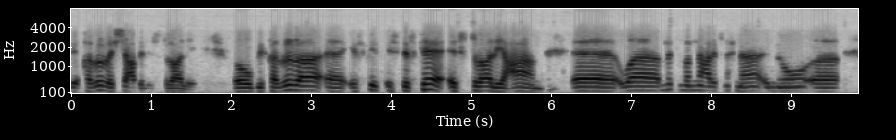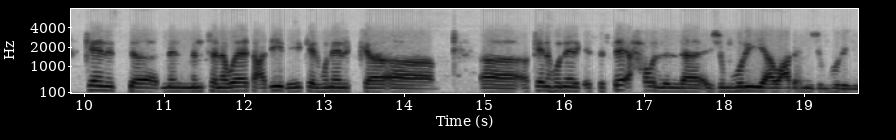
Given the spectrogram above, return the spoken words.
بيقررها الشعب الأسترالي وبيقررها استفتاء أسترالي عام. ومثل ما بنعرف نحن إنه كانت من من سنوات عديدة كان هنالك آه كان هنالك استفتاء حول الجمهورية أو عدم الجمهورية.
